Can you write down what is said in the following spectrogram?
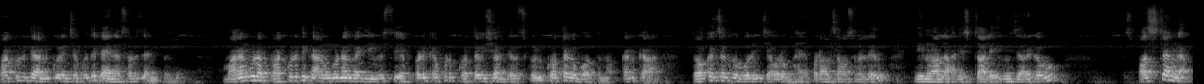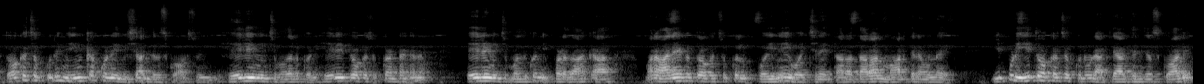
ప్రకృతి అనుకూలించకపోతే డైనోసార్ చనిపోయింది మనం కూడా ప్రకృతికి అనుగుణంగా జీవిస్తూ ఎప్పటికప్పుడు కొత్త విషయాలు తెలుసుకొని కొత్తగా పోతున్నాం. కనుక తోకచుక్క గురించి ఎవరు భయపడాల్సిన అవసరం లేదు. దీనివల్ల అరిష్టాలు ఏమీ జరగవు. స్పష్టంగా తోకచుక్క గురించి ఇంకా కొన్ని విషయాలు తెలుసుకోవాల్సి ఉంది. హేలీ నుంచి మొదలుకొని హేలీ తోకచుక్క అంటాం కదా? హేలీ నుంచి మొదలుకొని ఇప్పటిదాకా మనం అనేక తోకచుక్కలు పోయినాయి వచ్చినాయి తరతరాలు మారుతూనే ఉన్నాయి. ఇప్పుడు ఈ తోకచుక్కను కూడా అట్లే అర్థం చేసుకోవాలి.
